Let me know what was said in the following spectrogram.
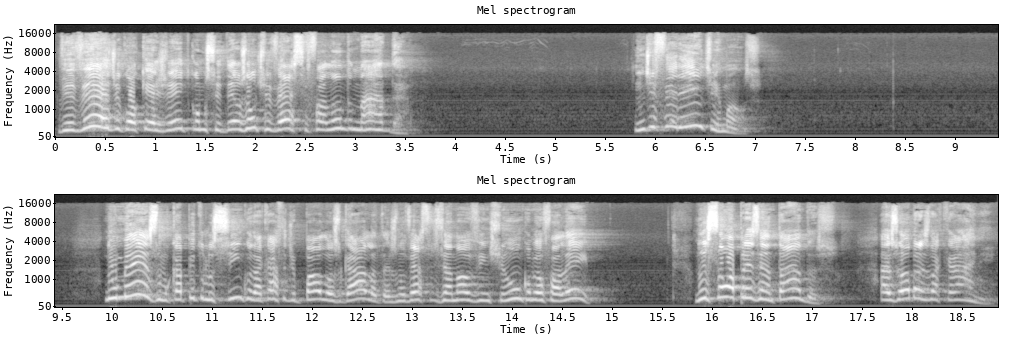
Viver de qualquer jeito, como se Deus não estivesse falando nada. Indiferente, irmãos. No mesmo capítulo 5 da carta de Paulo aos Gálatas, no verso 19 e 21, como eu falei, nos são apresentados as obras da carne.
